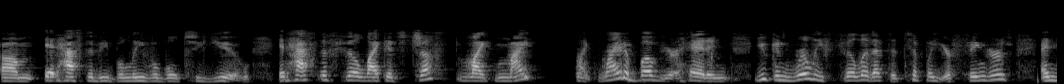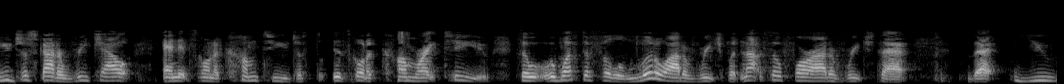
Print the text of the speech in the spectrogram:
um, it has to be believable to you. It has to feel like it's just like might like right above your head and you can really feel it at the tip of your fingers and you just got to reach out and it's going to come to you just it's going to come right to you so it wants to feel a little out of reach but not so far out of reach that that you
